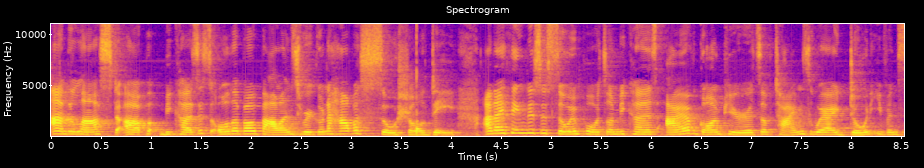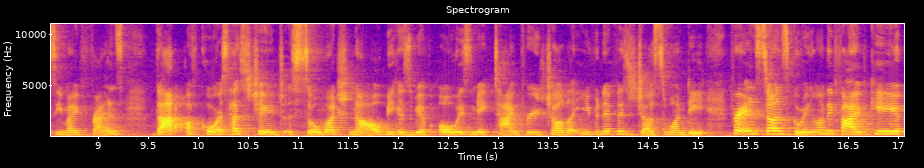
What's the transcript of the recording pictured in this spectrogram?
And last up, because it's all about balance, we're gonna have a social day. And I think this is so important because I have gone periods of times where I don't even see my friends. That of course has changed so much now because we have always make time for each other, even if it's just one day. For instance, going on the 5K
